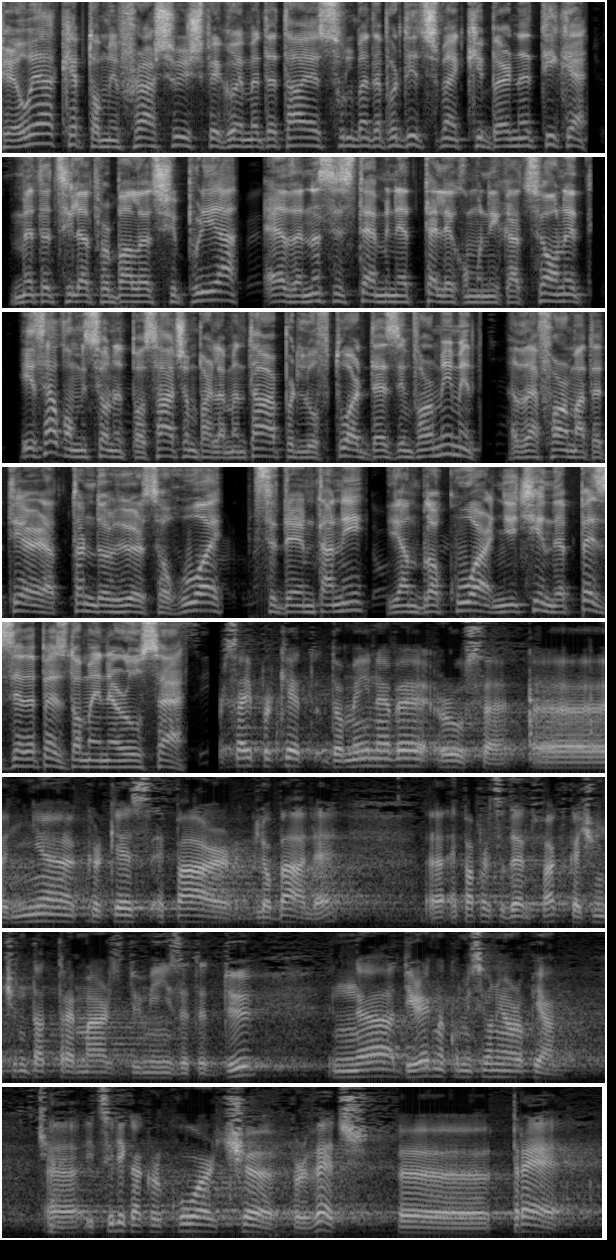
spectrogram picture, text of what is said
Kreu i AKEP Tomi Frashëri shpjegoi me detaje sulmet e përditshme kibernetike me të cilat përballet Shqipëria edhe në sistemin e telekomunikacionit, i tha Komisionit të Posaçëm Parlamentar për të luftuar dezinformimin dhe format e tjera të ndërhyrjes së huaj, se deri më tani janë bllokuar njëqind e pesëdhjetë e pesë domene ruse. Për sa i përket domeneve ruse, një kërkesë e parë globale, e paprecedentë në fakt, ka qenë që në datë 3 mars 2022 nga direkt nga Komisioni Europian, i cili ka kërkuar që përveç tre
